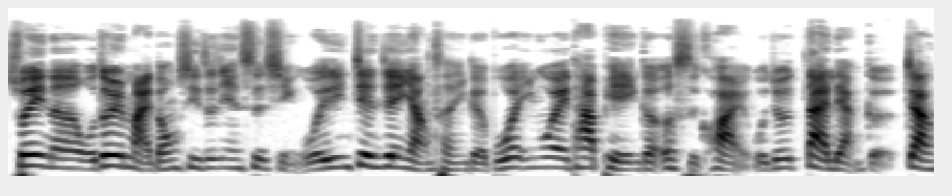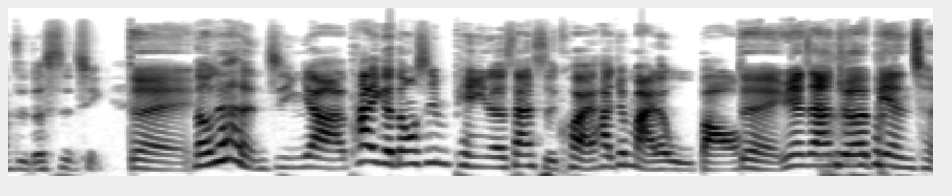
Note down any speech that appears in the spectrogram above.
所以呢，我对于买东西这件事情，我已经渐渐养成一个不会因为它便宜个二十块，我就带两个这样子的事情。对，然后就很惊讶，他一个东西便宜了三十块，他就买了五包。对，因为这样就会变成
